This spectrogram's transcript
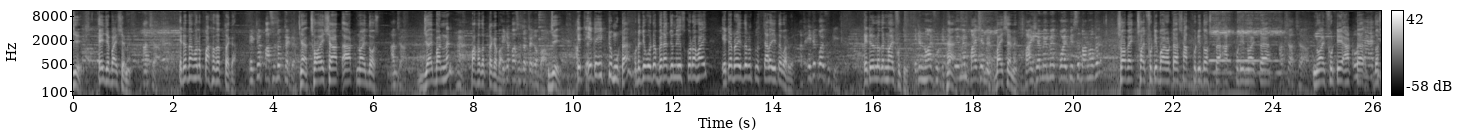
জি এই যে বাইশ এম এম আচ্ছা। এটার দাম হলো পাঁচ হাজার টাকা। এটা পাঁচ হাজার টাকা? হ্যাঁ ছয় সাত আট নয় দশ। আচ্ছা। যাই বাড়নেন হ্যাঁ। পাঁচ হাজার টাকা এটা পাঁচ হাজার টাকা পাও জি এট- একটু মোটা ওটা যে ওটা বেড়ার জন্য ইউজ করা হয় এটা বেড়া দিতে চালা যেতে পারবেন। আচ্ছা এটা কয় ফুটি? এটা হলো নয় ফুটি। এটা নয় ফুটি। হ্যাঁ। বাইশ এম এম বাইশ এম এম বাইশ এম এম কয় পিসে বান হবে? সব এক ছয় ফুটি বারোটা সাত ফুটি দশটা আট ফুটি নয়টা আচ্ছা আচ্ছা। নয় ফুটি আটটা দশ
